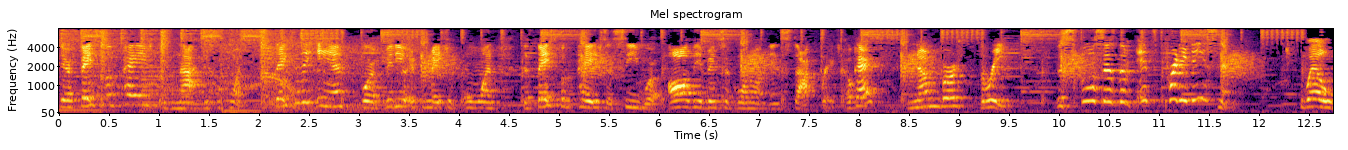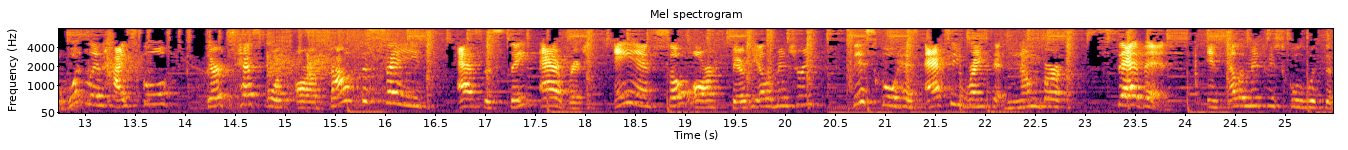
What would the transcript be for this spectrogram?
their Facebook page is not disappointing. Stay to the end for video information on the Facebook page to see where all the events are going on in Stockbridge, okay? Number three, the school system is pretty decent. Well, Woodland High School, their test scores are about the same as the state average, and so are Fairview Elementary. This school has actually ranked at number seven in elementary schools with the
